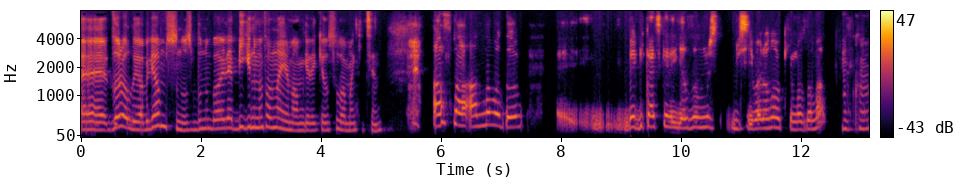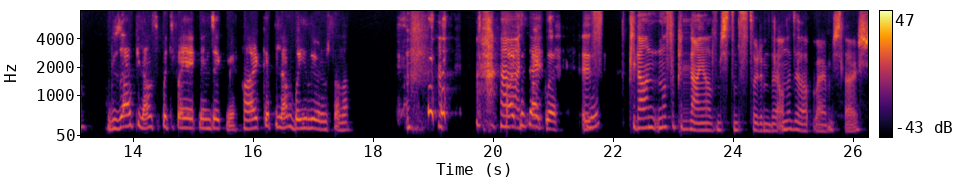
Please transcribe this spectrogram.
ee, zor oluyor biliyor musunuz? Bunu böyle bir günümü falan ayırmam gerekiyor sulamak için. Asla anlamadım. Ee, ve birkaç kere yazılmış bir şey var onu okuyayım o zaman. Oku. Güzel plan Spotify'a eklenecek mi? Harika plan bayılıyorum sana. farklı farklı. E, plan nasıl plan yazmıştım story'imde ona cevap vermişler.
